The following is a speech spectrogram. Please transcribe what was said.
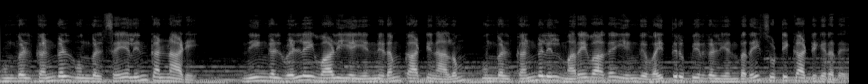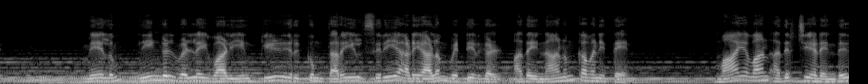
உங்கள் கண்கள் உங்கள் செயலின் கண்ணாடி. நீங்கள் வெள்ளை வாளியை என்னிடம் காட்டினாலும் உங்கள் கண்களில் மறைவாக எங்கு வைத்திருப்பீர்கள் என்பதை சுட்டிக்காட்டுகிறது. மேலும் நீங்கள் வெள்ளை வாளியின் கீழ் இருக்கும் தரையில் சிறிய அடையாளம் வெட்டீர்கள் அதை நானும் கவனித்தேன். மாயவான் அதிர்ச்சியடைந்து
